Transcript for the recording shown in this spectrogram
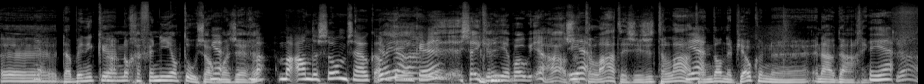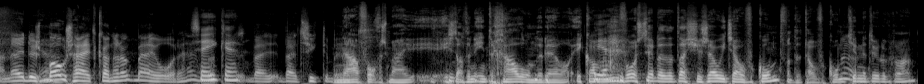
eh, Ja. daar ben ik eh, Ja. nog even niet aan toe, zou ik ja, maar zeggen. Maar, maar andersom zou ik ook ja, ja, denken. ja, zeker. Je hebt ook, ja, als het Ja. te laat is, is het te laat. Ja. En dan heb je ook een, eh, een uitdaging. Ja, Ja, nee, dus Ja. boosheid kan er ook bij horen. Hè? Zeker. Dat- bij, bij het ziektebeeld. Nou, volgens mij is dat een integraal onderdeel. Ik kan Ja. me niet voorstellen dat als je zoiets overkomt, want het overkomt je natuurlijk gewoon,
